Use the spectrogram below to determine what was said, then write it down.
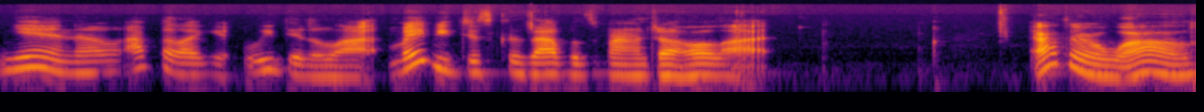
Yeah, no, I feel like it, we did a lot. Maybe just because I was around y'all a lot. After a while.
